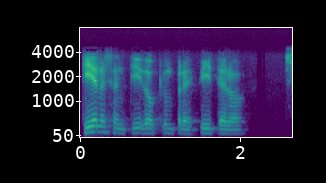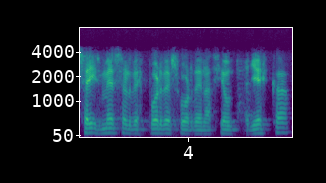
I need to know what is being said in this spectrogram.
¿Tiene sentido que un presbítero, seis meses después de su ordenación, fallezca?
